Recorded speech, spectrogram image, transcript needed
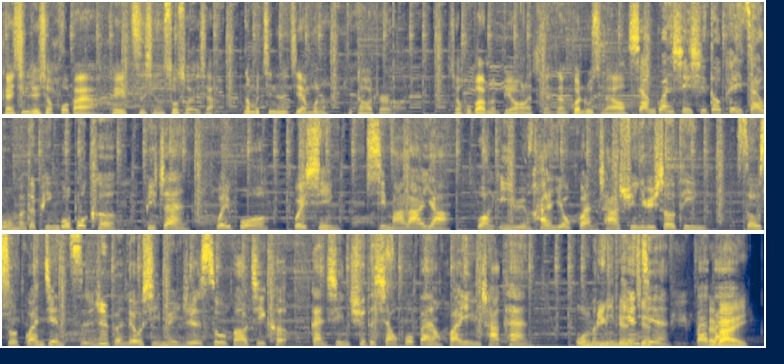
感兴趣的小伙伴啊，可以自行搜索一下。那么今天的节目呢，就到这儿了。小伙伴们别忘了点赞关注起来哦。相关信息都可以在我们的苹果播客、B 站、微博、微信、喜马拉雅、网易云汉有馆查询与收听，搜索关键词“日本流行每日速报”即可。感兴趣的小伙伴欢迎查看。我们明天见，拜拜。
